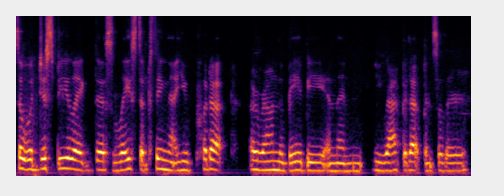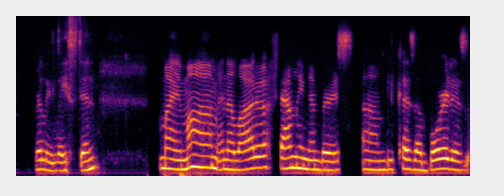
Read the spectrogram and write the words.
So it would just be like this laced up thing that you put up around the baby and then you wrap it up and so they're really laced in my mom and a lot of family members um, because a board is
